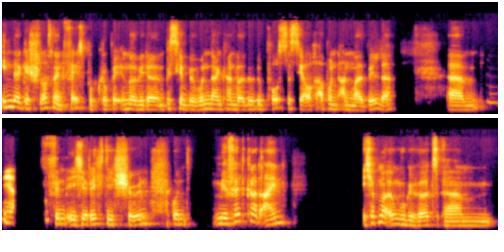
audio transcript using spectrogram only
in der geschlossenen Facebook-Gruppe immer wieder ein bisschen bewundern kann, weil du, du postest ja auch ab und an mal Bilder. Ähm, ja. Finde ich richtig schön. Und mir fällt gerade ein, ich habe mal irgendwo gehört, ähm,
